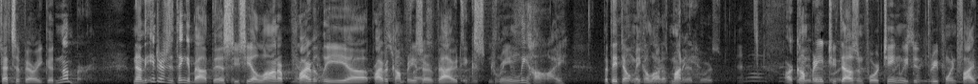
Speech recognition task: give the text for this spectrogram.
that's a very good number. Now, the interesting thing about this, you see a lot of privately, uh, private companies are valued extremely high, but they don't make a lot of money. Our company, 2014, we did $3.5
